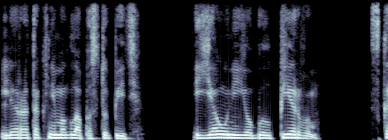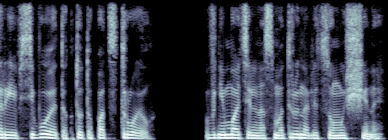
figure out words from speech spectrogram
Лера так не могла поступить. Я у нее был первым. Скорее всего, это кто-то подстроил. Внимательно смотрю на лицо мужчины.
